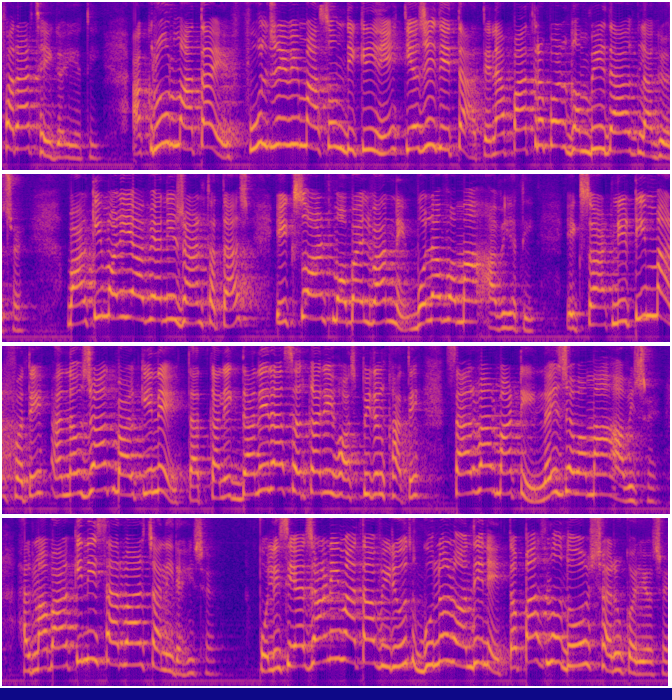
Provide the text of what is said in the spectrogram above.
ફરાર થઈ ગઈ હતી. આ ક્રૂર માતાએ ફૂલ જેવી માસૂમ દીકરીને ત્યજી દેતા તેના પાત્ર પર ગંભીર દાગ લાગ્યો છે. બાળકી મળી આવ્યાની જાણ થતાં જ એકસો આઠ મોબાઈલ વાનને બોલાવવામાં આવી હતી. એકસો આઠની ટીમ મારફતે આ નવજાત બાળકીને તાત્કાલિક દાનેરા સરકારી હોસ્પિટલ ખાતે સારવાર માટે લઈ જવામાં આવી છે. હાલમાં બાળકીની સારવાર ચાલી રહી છે. પોલીસે અજાણી માતા વિરુદ્ધ ગુનો નોંધીને તપાસનો દોર શરૂ કર્યો છે,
